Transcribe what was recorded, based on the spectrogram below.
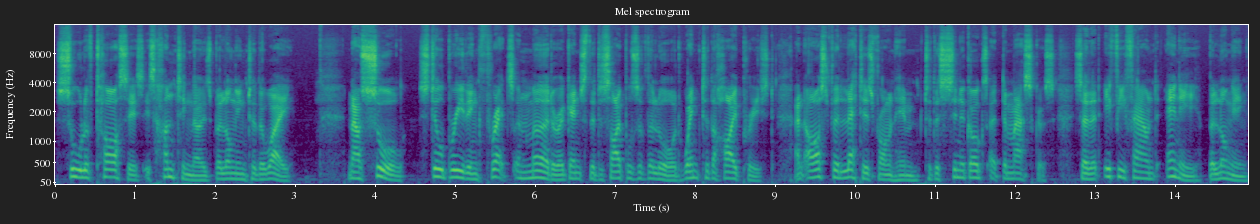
Saul of Tarsus is hunting those belonging to the way. Now Saul, still breathing threats and murder against the disciples of the Lord, went to the high priest and asked for letters from him to the synagogues at Damascus, so that if he found any belonging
